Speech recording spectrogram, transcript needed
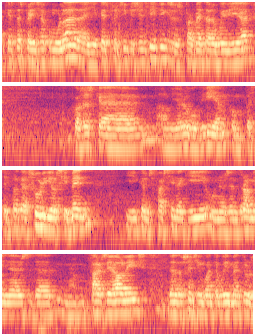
aquesta experiència acumulada i aquests principis científics ens permeten avui dia coses que potser no voldríem, com per exemple que suri el ciment i que ens facin aquí unes andròmines de parcs eòlics de 258 metres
